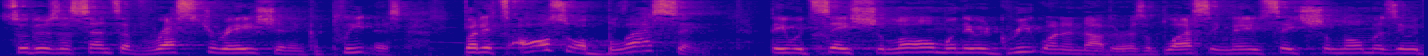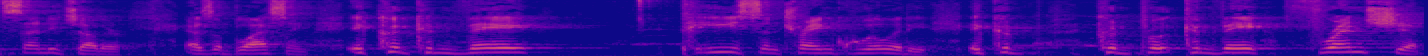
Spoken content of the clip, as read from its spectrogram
So there's a sense of restoration and completeness. But it's also a blessing. They would say shalom when they would greet one another as a blessing. They would say shalom as they would send each other as a blessing. It could convey peace and tranquility. It could, could convey friendship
